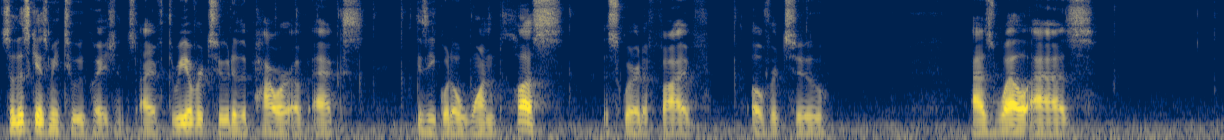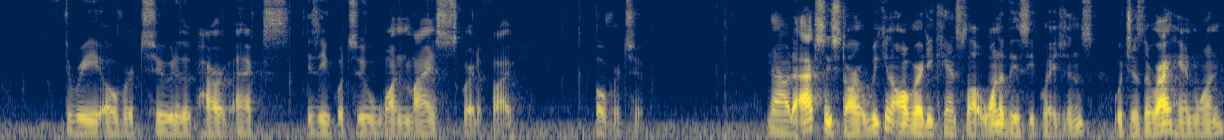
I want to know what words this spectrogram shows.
So this gives me two equations. I have 3 over 2 to the power of x is equal to 1 plus the square root of 5 over 2, as well as 3 over 2 to the power of x is equal to 1 minus the square root of 5 over 2. Now to actually start, we can already cancel out one of these equations, which is the right-hand one,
